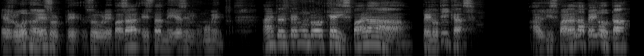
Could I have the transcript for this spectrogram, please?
El robot no debe sobrepasar estas medidas en ningún momento. Ah, entonces tengo un robot que dispara peloticas. Al disparar la pelota,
